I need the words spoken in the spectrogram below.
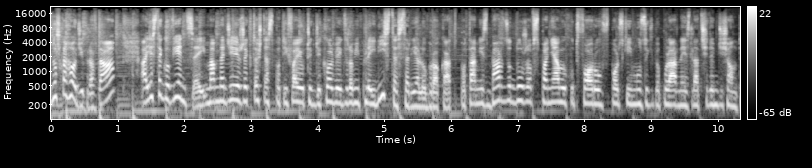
Nóżka chodzi, prawda? A jest tego więcej. Mam nadzieję, że ktoś na Spotify'u czy gdziekolwiek zrobi playlistę serialu Brokat, bo tam jest bardzo dużo wspaniałych utworów polskiej muzyki popularnej z lat 70.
